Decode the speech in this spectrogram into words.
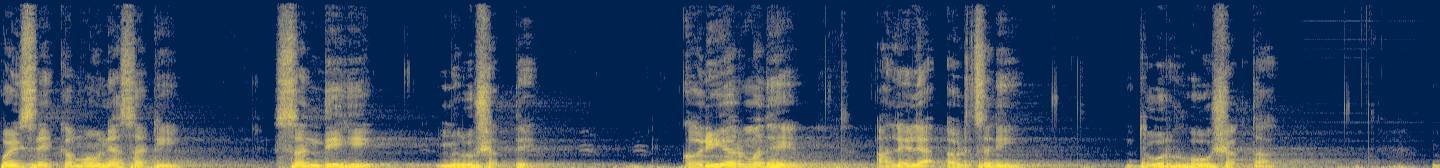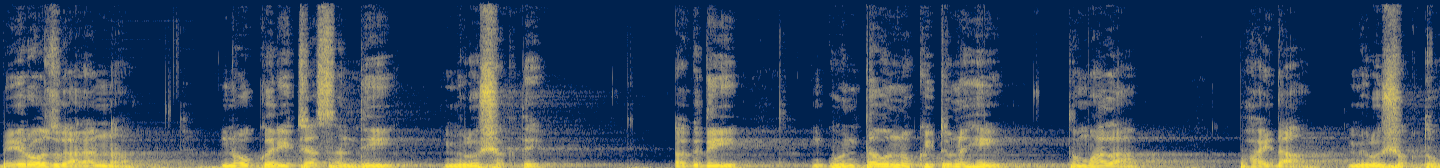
पैसे कमवण्यासाठी संधीही मिळू शकते. करिअरमध्ये आलेल्या अडचणी दूर होऊ शकतात. बेरोजगारांना नोकरीच्या संधी मिळू शकते. अगदी गुंतवणुकीतूनही तुम्हाला फायदा मिळू शकतो.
